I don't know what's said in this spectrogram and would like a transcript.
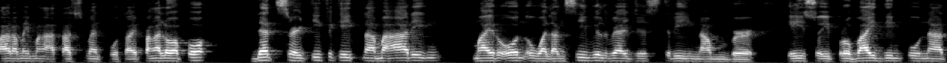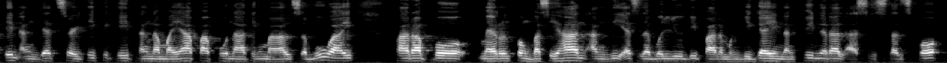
para may mga attachment po tayo. Pangalawa po, death certificate na maaring mayroon o walang civil registry number. Okay, so i-provide din po natin ang death certificate ng namayapa po nating mahal sa buhay para po meron pong basihan ang DSWD para magbigay ng funeral assistance po,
